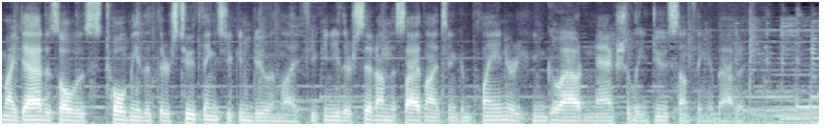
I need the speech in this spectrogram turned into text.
My dad has always told me that there's two things you can do in life. You can either sit on the sidelines and complain, or you can go out and actually do something about it.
